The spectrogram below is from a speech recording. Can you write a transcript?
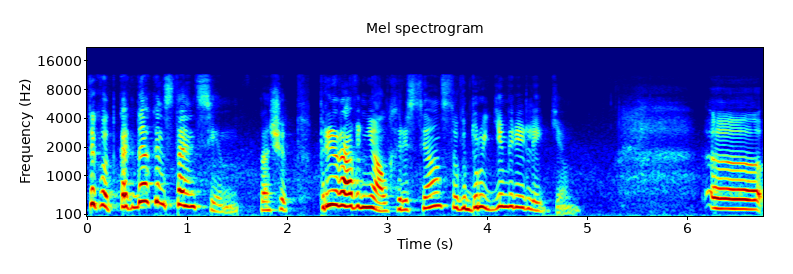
Так вот, когда Константин значит, приравнял христианство к другим религиям, э,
